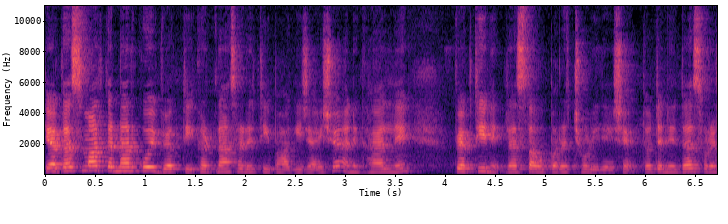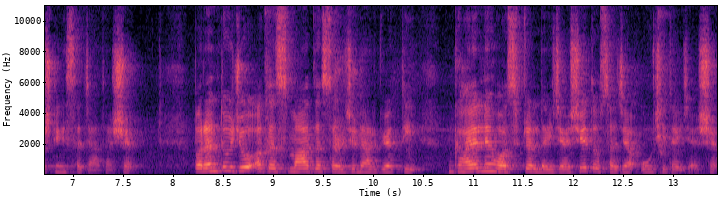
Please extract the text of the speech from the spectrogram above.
કે અકસ્માત કરનાર કોઈ વ્યક્તિ ઘટના સ્થળેથી ભાગી જાય છે અને ઘાયલને વ્યક્તિને રસ્તા ઉપર જ છોડી દે છે, તો તેને દસ વર્ષની સજા થશે. પરંતુ જો અકસ્માત સર્જનાર વ્યક્તિ ઘાયલને હોસ્પિટલ લઈ જશે, તો સજા ઓછી થઈ જશે.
